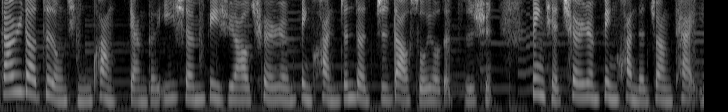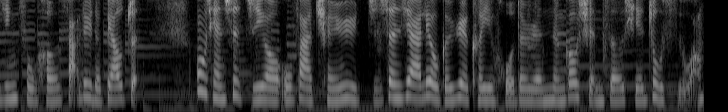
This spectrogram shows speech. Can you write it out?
当遇到这种情况，两个医生必须要确认病患真的知道所有的资讯，并且确认病患的状态已经符合法律的标准。目前是只有无法痊愈、只剩下六个月可以活的人能够选择协助死亡。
